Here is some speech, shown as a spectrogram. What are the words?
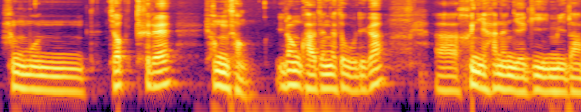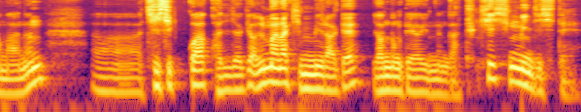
학문적 틀의 형성 이런 과정에서 우리가 아, 흔히 하는 얘기입니다마는 어, 지식과 권력이 얼마나 긴밀하게 연동되어 있는가 특히 식민지 시대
